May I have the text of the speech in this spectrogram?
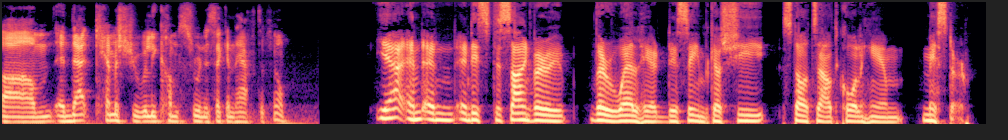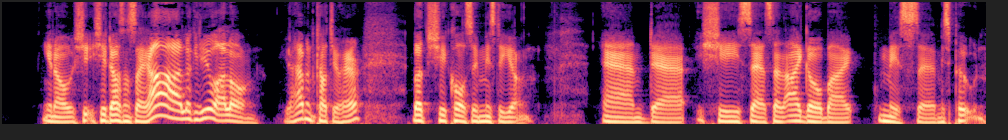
um, and that chemistry really comes through in the second half of the film. Yeah, and and and it's designed very very well here this scene because she starts out calling him Mister. You know, she she doesn't say, "Ah, look at you, Along. You haven't cut your hair," but she calls him Mister Young, and uh, she says that I go by Miss uh, Miss Poon.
